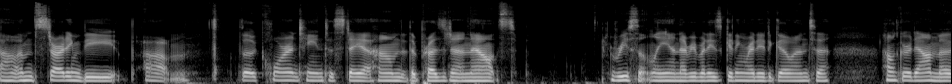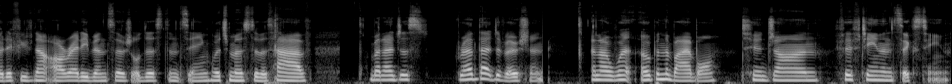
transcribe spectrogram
Uh, I'm starting the um, the quarantine to stay at home that the president announced recently, and everybody's getting ready to go into hunker down mode if you've not already been social distancing, which most of us have. But I just read that devotion and I went open the Bible to John 15 and 16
